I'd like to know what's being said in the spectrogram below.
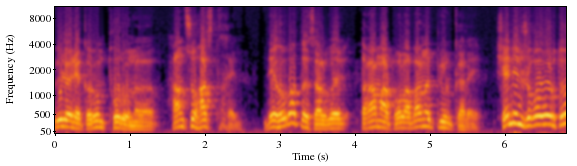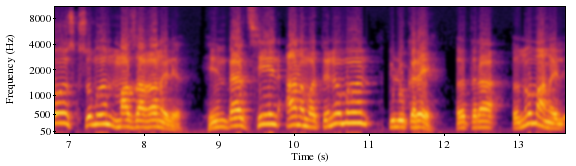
պյուլերը կրում թուրունը հանցու հաստխեն Դե հովատը սալվեր տղամարդ հոլաբանը պյուլ կարե։ Շենին ժողովուրդը սկսում են մազաղանել։ Հիմբերցին անումը տնումն պյուլուկրե։ Ըտրա ընումանել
